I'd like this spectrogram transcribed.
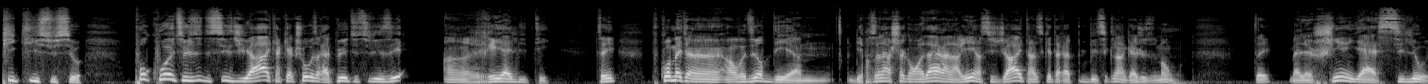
piqué sur ça. Pourquoi utiliser du CGI quand quelque chose aurait pu être utilisé en réalité? Pourquoi mettre un, on euh, des personnages secondaires en arrière en CGI tandis que t'aurais pu basically engager du monde. Mais le chien, il est assis là.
